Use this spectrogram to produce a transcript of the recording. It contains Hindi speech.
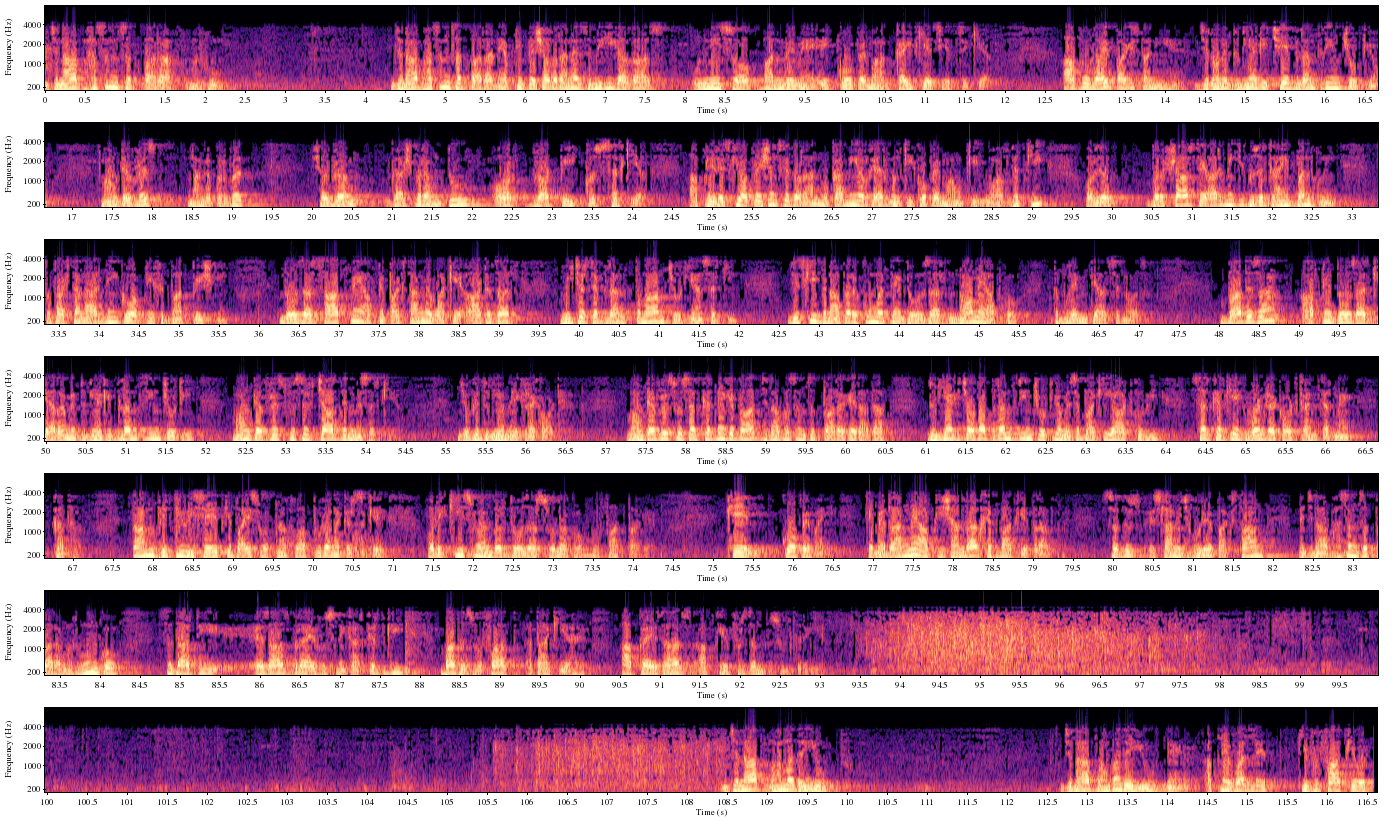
जनाब हसन सदपारा मरहूम। जनाब हसन सदपारा ने अपनी पेशा वराना ज़िंदगी का आगाज़ उन्नीस सौ बानवे में एक को पैमा गाइड की हैसियत से किया। आप वो वाइड पाकिस्तानी हैं जिन्होंने दुनिया की छह बुलंद तरीन चोटियों, माउंट एवरेस्ट, नांगा पर्वत शर्रम गाशपुरम टू और ब्रॉड पीक को सर किया। आपने रेस्क्यू ऑपरेशंस के दौरान मुकामी और गैर मुल्की को पैमाओं की मुआवनत की और जब बर्फशार से आर्मी की गुजरगाहें बंद हुई तो पाकिस्तान आर्मी को अपनी खदमात पेश की। 2007 में आपने पाकिस्तान में वाक़ 8000 मीटर से बुलंद तमाम चोटियाँ असर की, जिसकी बिना पर हुकूमत ने 2009 में आपको तमगा इम्तियाज़ से नवाजा। बाद आपने 2011 में दुनिया की बुलंद तरीन चोटी, माउंट एवरेस्ट को सिर्फ़ चार दिन में सर किया, जो कि दुनिया में एक रिकॉर्ड है। माउंट एवरेस्ट को सर करने के बाद जनाब हसन सत्तारा का इरादा दुनिया की चौदह बुलंद तरीन चोटियों में से बाकी आठ को भी सर करके एक वर्ल्ड रिकॉर्ड कायम करने का था। ताम गिरती हुई सेहत के बायस वो अपना ख्वाब पूरा न कर सके और 21 नवंबर 2016 को वफात पा गए। खेल को पैमाई के मैदान में आपकी शानदार खदमात के इतराफ में सदर इस्लामी जमहूरिया पाकिस्तान ने जनाब हसन सत्तारा मरहूम को सदारती एजाज बरए हुसन कारकर्दगी बाद वफात अता किया है। आपका एजाज आपके फर्जन वसूल करेंगे। जनाब मोहम्मद अयूब, जनाब मोहम्मद अयूब ने अपने वालिद की वफात के वक्त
